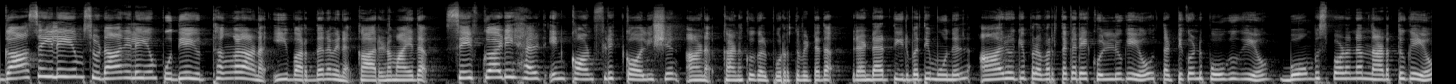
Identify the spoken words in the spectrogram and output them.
ഗാസയിലെയും സുഡാനിലെയും പുതിയ യുദ്ധങ്ങളാണ് ഈ വർധനവിന് കാരണമായത്. Safeguarding health in conflict coalition ആണ് കണക്കുകൾ പുറത്തുവിട്ടത്. രണ്ടായിരത്തി ഇരുപത്തി മൂന്നിൽ ആരോഗ്യ പ്രവർത്തകരെ കൊല്ലുകയോ തട്ടിക്കൊണ്ടു പോകുകയോ ബോംബ് സ്ഫോടനം നടത്തുകയോ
